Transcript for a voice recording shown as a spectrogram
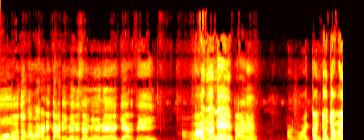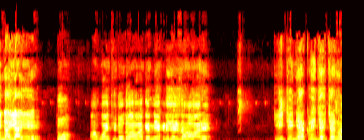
હું. તો હવારાની કાઢી મેલી છે મીને ઘેરથી. હવારો ની તાણ? પણ વૈકન તો જમાઈ નહીં આવી. તો? આ તો દહ વાગે નીકળી જઈશ સવારે. તીથી નીકળી જાય છે ને.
